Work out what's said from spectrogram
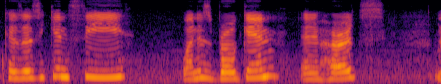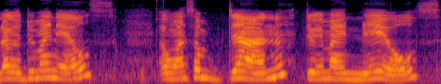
because as you can see one is broken and it hurts. I'm gonna do my nails. And once i'm done doing my nails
